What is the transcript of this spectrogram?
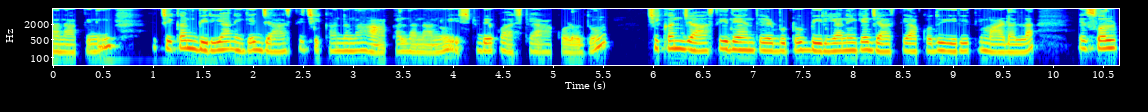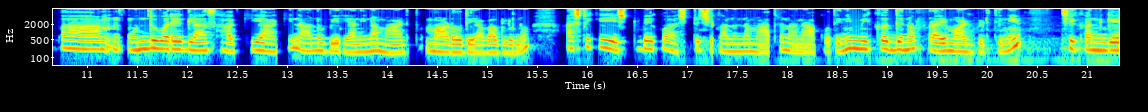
ನಾನು ಹಾಕ್ತೀನಿ. ಚಿಕನ್ ಬಿರಿಯಾನಿಗೆ ಜಾಸ್ತಿ ಚಿಕನನ್ನು ಹಾಕಲ್ಲ ನಾನು, ಎಷ್ಟು ಬೇಕೋ ಅಷ್ಟೇ ಹಾಕ್ಕೊಳ್ಳೋದು ಚಿಕನ್ ಜಾಸ್ತಿ ಇದೆ ಅಂತ ಹೇಳ್ಬಿಟ್ಟು ಬಿರಿಯಾನಿಗೆ ಜಾಸ್ತಿ ಹಾಕೋದು ಈ ರೀತಿ ಮಾಡಲ್ಲ. ಸ್ವಲ್ಪ ಒಂದೂವರೆ ಗ್ಲಾಸ್ ಅಕ್ಕಿ ಹಾಕಿ ನಾನು ಬಿರಿಯಾನಿನ ಮಾಡಿ ಮಾಡೋದು ಯಾವಾಗ್ಲೂ ಅಷ್ಟಕ್ಕೆ ಎಷ್ಟು ಬೇಕೋ ಅಷ್ಟು ಚಿಕನನ್ನು ಮಾತ್ರ ನಾನು ಹಾಕೋತೀನಿ. ಮಿಕ್ಕದ್ದನ್ನು ಫ್ರೈ ಮಾಡಿಬಿಡ್ತೀನಿ. ಚಿಕನ್ಗೆ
